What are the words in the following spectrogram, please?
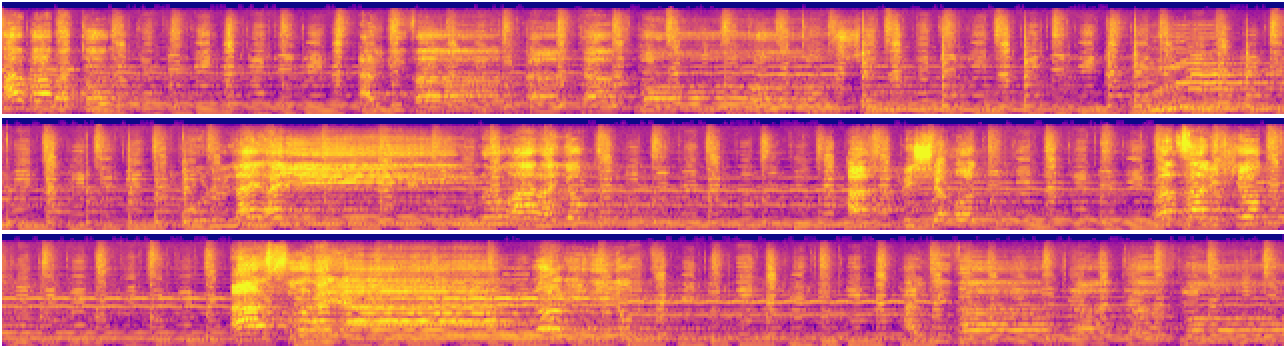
הבא בתור, על גבעת התחמושת. אולי היינו אריות, אך מי שעוד רצה לחיות, אסור היה לא להיות על גבעת התחמושת.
